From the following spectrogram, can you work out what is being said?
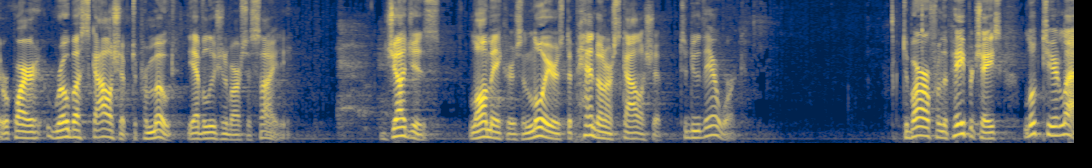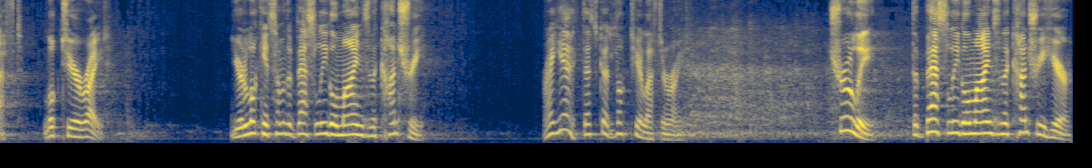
that require robust scholarship to promote the evolution of our society. Judges, lawmakers, and lawyers depend on our scholarship to do their work. To borrow from the paper chase, look to your left, look to your right. You're looking at some of the best legal minds in the country. Right? Yeah, that's good. Look to your left and right. Truly, the best legal minds in the country here.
